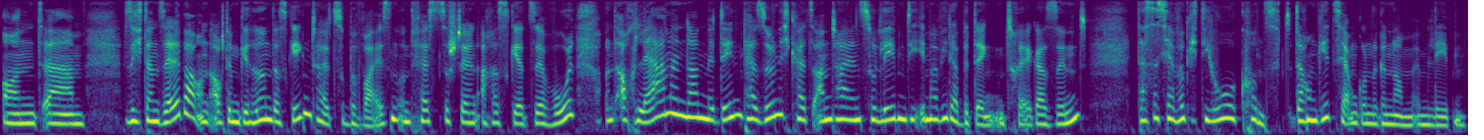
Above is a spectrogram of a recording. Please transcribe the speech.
Und ähm, sich dann selber und auch dem Gehirn das Gegenteil zu beweisen und festzustellen, ach, es geht sehr wohl. Und auch lernen dann mit den Persönlichkeitsanteilen zu leben, die immer wieder Bedenkenträger sind. Das ist ja wirklich die hohe Kunst. Darum geht's ja im Grunde genommen im Leben.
